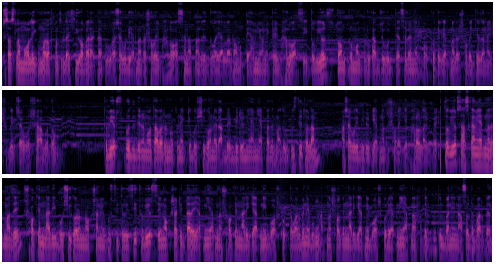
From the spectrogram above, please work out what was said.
ভিউর্স আসসালামু আলাইকুম রহমতুল্লাহি ওবারাকাতু আশা করি আপনারা সবাই ভালো আছেন, আপনাদের দোয়াই আল্লাহর রহমতে আমি অনেকটাই ভালো আছি। তো ভিউর্স তন্ত্র মন্ত্র কার্যকরিতা চ্যানেলের পক্ষ থেকে আপনাদের সবাইকে জানাই শুভেচ্ছা ও স্বাগতম। তো ভিউর্স প্রতিদিনের মতো আবারও নতুন একটি বশীকরণের আপডেট ভিডিও নিয়ে আমি আপনাদের মাঝে উপস্থিত হলাম। আশা করি ভিডিওটি আপনাদের সবাইকে ভালো লাগবে। তো ভিউর্স আজকে আমি আপনাদের মাঝে শখের নারী বশীকরণ নকশা নিয়ে উপস্থিত হয়েছি। তো ভিউর্স এই নকশাটির দ্বারাই আপনি আপনার শখের নারীকে আপনি বশ করতে পারবেন এবং আপনার শখের নারীকে আপনি বশ করে আপনি আপনার হাতের পুতুল বানিয়ে নাচাতে পারবেন।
